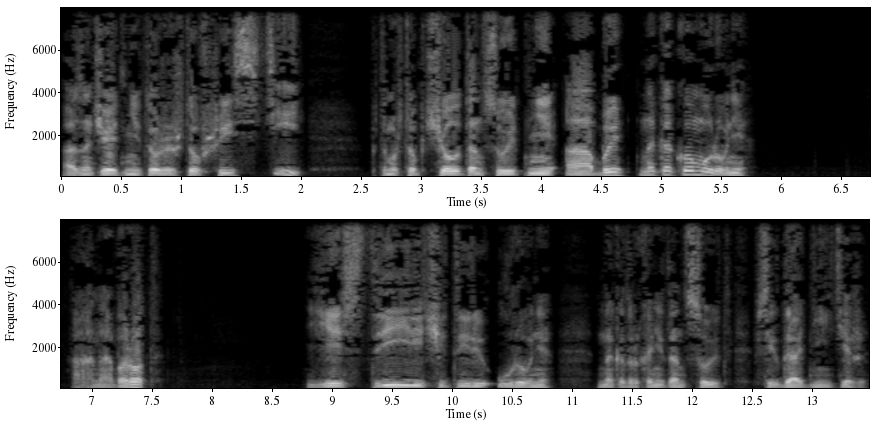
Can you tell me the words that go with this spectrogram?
означает не то же, что в шести, потому что пчелы танцуют не абы на каком уровне, а наоборот — есть три или четыре уровня, на которых они танцуют, всегда одни и те же.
